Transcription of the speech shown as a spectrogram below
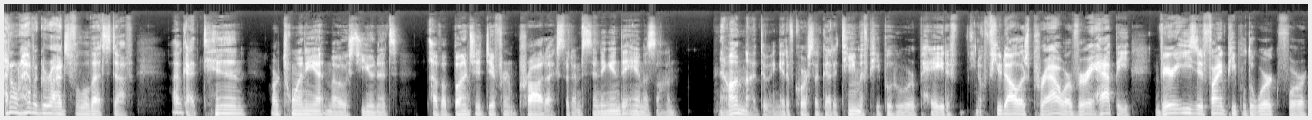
I don't have a garage full of that stuff. I've got 10 or 20 at most units of a bunch of different products that I'm sending into Amazon now I'm not doing it. Of course, I've got a team of people who are paid, you know, a few dollars per hour, very happy, very easy to find people to work for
